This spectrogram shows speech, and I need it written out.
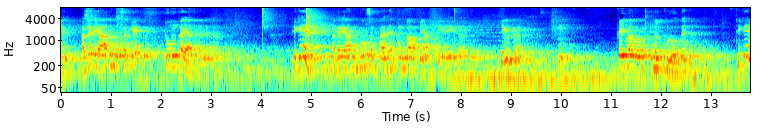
हैं अगर याद हो सके तो उनका याद कर लेना। ठीक है? अगर याद हो सकता है तो उनका आप याद किए रहिएगा ठीक बेटा हम्म। कई बार वो हेल्पफुल होते हैं। ठीक है?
